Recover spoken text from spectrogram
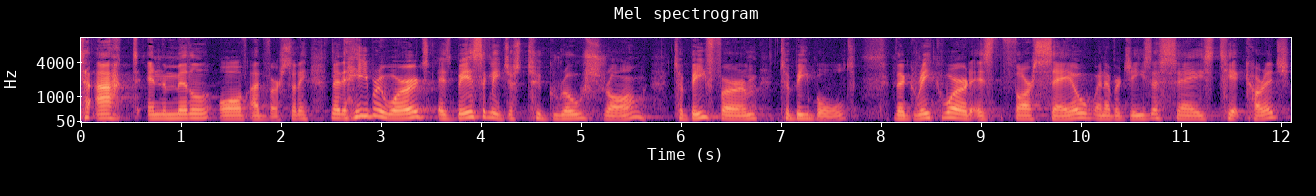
to act in the middle of adversity. Now, the Hebrew word is basically just to grow strong, to be firm, to be bold. The Greek word is tharseo, whenever Jesus says, take courage.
